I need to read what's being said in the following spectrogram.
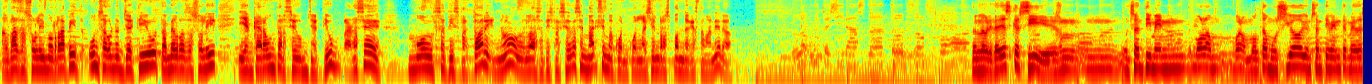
el vas assolir molt ràpid, un segon objectiu, també el vas assolir, i encara un tercer objectiu. De ser molt satisfactori, no? La satisfacció de ser màxima quan, quan la gent respon d'aquesta manera. Doncs la veritat és que sí, és un, un, un sentiment, molt, bueno, molta emoció i un sentiment també de,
